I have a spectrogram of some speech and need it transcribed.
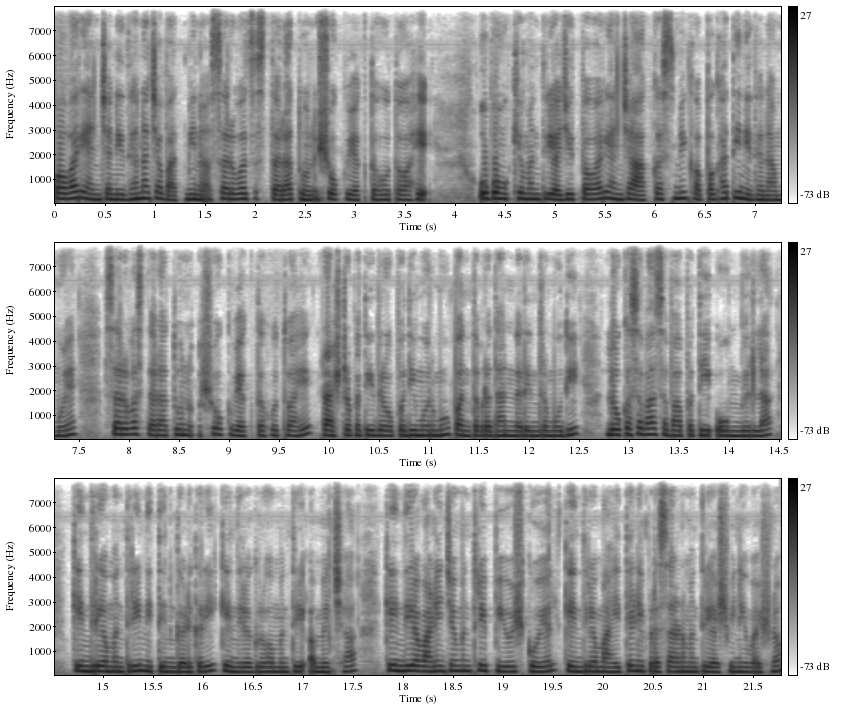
पवार यांच्या निधनाच्या बातमीनं सर्वच स्तरातून शोक व्यक्त होतो आहे. उपमुख्यमंत्री अजित पवार यांच्या आकस्मिक अपघाती निधनामुळे सर्व स्तरातून शोक व्यक्त होतो आहे. राष्ट्रपती द्रौपदी मुर्मू पंतप्रधान नरेंद्र मोदी लोकसभा सभापती ओम बिर्ला केंद्रीय मंत्री नितीन गडकरी केंद्रीय गृहमंत्री अमित शहा केंद्रीय वाणिज्य मंत्री पियुष गोयल केंद्रीय माहिती आणि प्रसारण मंत्री अश्विनी वैष्णव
